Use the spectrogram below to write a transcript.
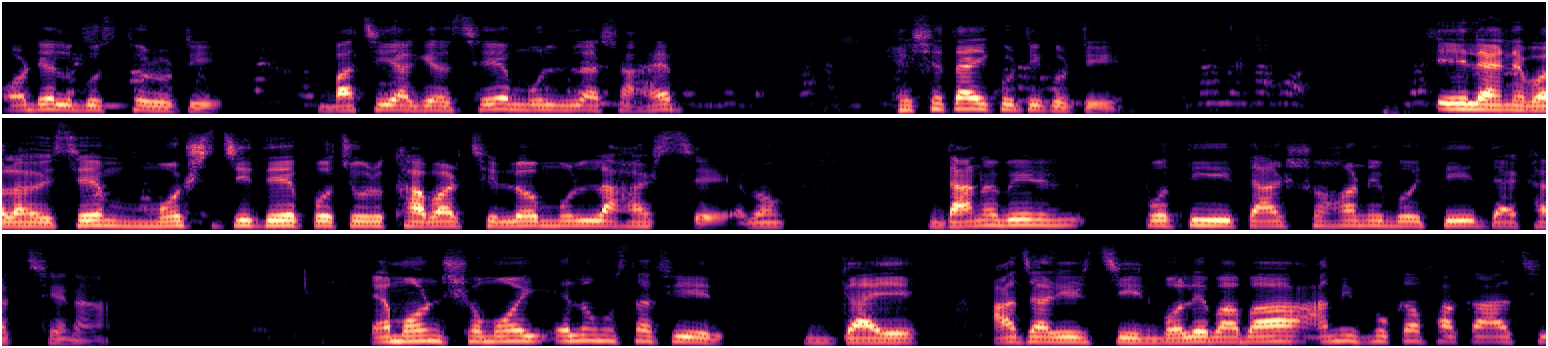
অডেল গুস্থ রুটি। বাঁচিয়া গেছে মুল্লা সাহেব। হেসে তাই কোটি কোটি। এই লাইনে বলা হয়েছে, মসজিদে প্রচুর খাবার ছিল, মুল্লা হাসছে এবং দানবীর প্রতি তার সহানুভূতি দেখাচ্ছে না। এমন সময় এলো মুস্তাফির গায়ে আজারির চিন, বলে, বাবা, আমি ভুকা ফাঁকা আছি,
